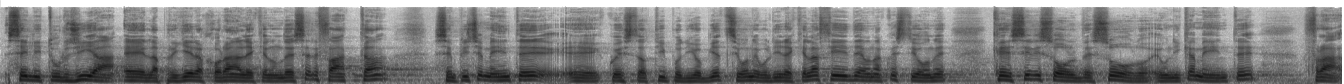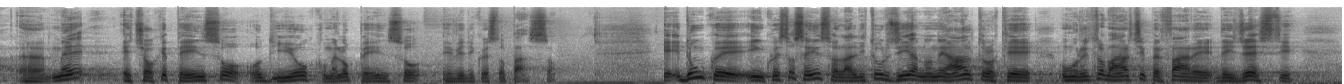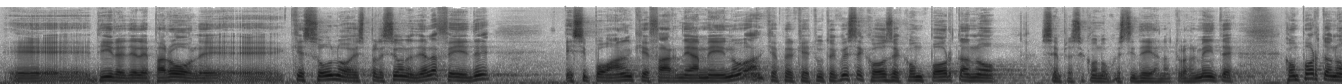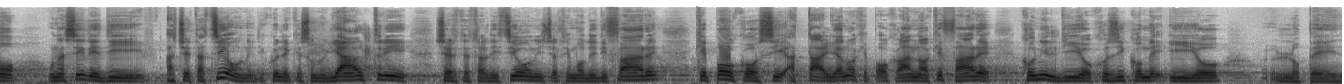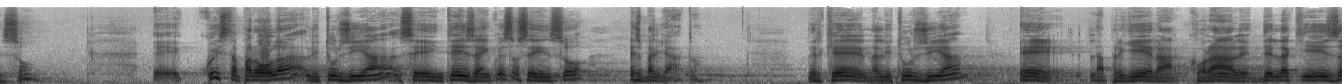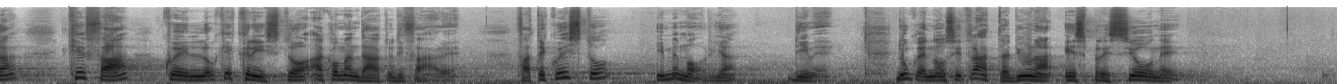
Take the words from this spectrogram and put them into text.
Se liturgia è la preghiera corale che non deve essere fatta, semplicemente eh, questo tipo di obiezione vuol dire che la fede è una questione che si risolve solo e unicamente fra eh, me e ciò che penso o Dio come lo penso e via di questo passo. E dunque in questo senso la liturgia non è altro che un ritrovarci per fare dei gesti, eh, dire delle parole eh, che sono espressione della fede e si può anche farne a meno, anche perché tutte queste cose comportano, sempre secondo quest'idea naturalmente, comportano una serie di accettazioni di quelli che sono gli altri, certe tradizioni, certi modi di fare, che poco si attagliano, che poco hanno a che fare con il Dio così come io lo penso. E questa parola, liturgia, se intesa in questo senso, è sbagliato, perché la liturgia è la preghiera corale della Chiesa che fa quello che Cristo ha comandato di fare. Fate questo in memoria di me. Dunque non si tratta di una espressione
